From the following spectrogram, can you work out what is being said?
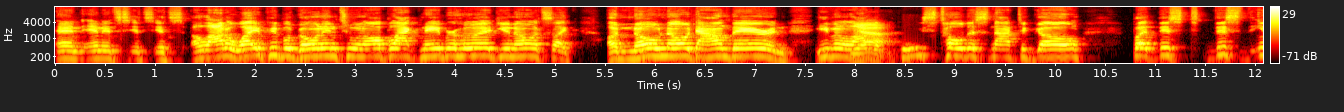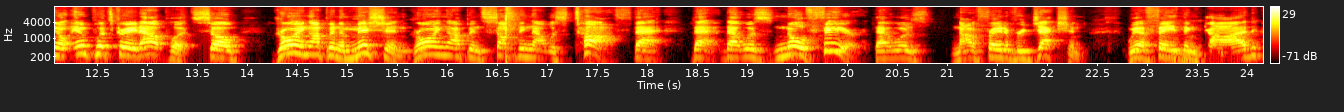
and, and it's, it's, it's a lot of white people going into an all black neighborhood, you know, it's like a no no down there. And even a lot yeah. of the police told us not to go. But this, this, you know, inputs create outputs. So, growing up in a mission, growing up in something that was tough, that that that was no fear, that was not afraid of rejection. We have faith in mm-hmm. God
